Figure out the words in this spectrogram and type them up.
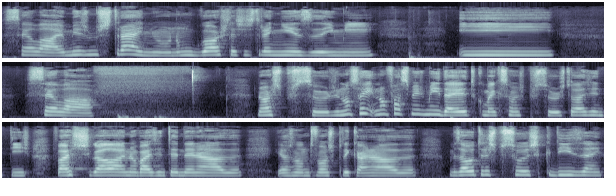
sei lá, é mesmo estranho, não gosto desta estranheza em mim e sei lá, nós professores, não sei, não faço mesmo ideia de como é que são os professores, toda a gente diz, vais chegar lá não vais entender nada, eles não te vão explicar nada, mas há outras pessoas que dizem,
